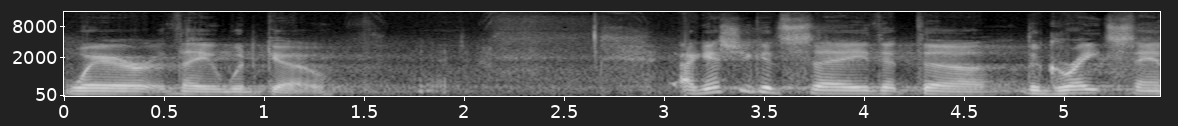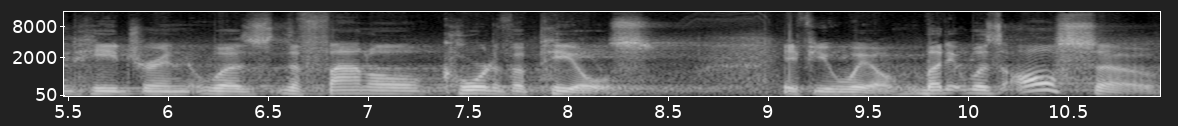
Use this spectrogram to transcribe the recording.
where they would go. I guess you could say that the, the Great Sanhedrin was the final court of appeals, if you will, but it was also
